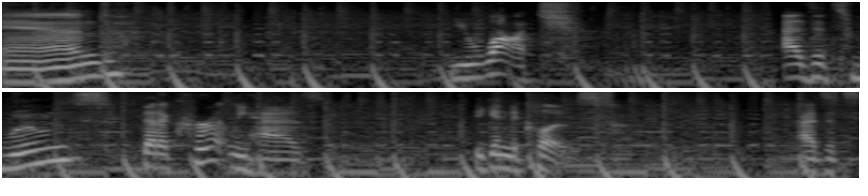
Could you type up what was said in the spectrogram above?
And you watch as its wounds that it currently has begin to close as it's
